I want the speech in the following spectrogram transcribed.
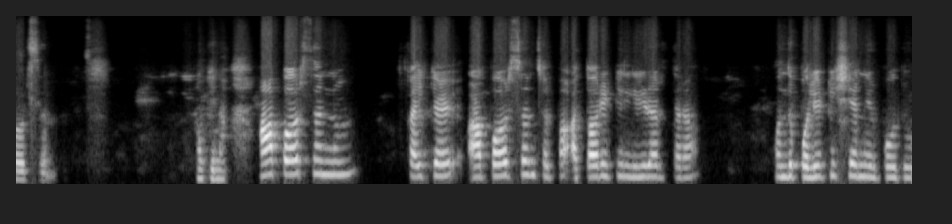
ಪರ್ಸನ್ ಓಕೆನಾ ಆ ಪರ್ಸನ್ ಕೈ ಕೇ ಆ ಪರ್ಸನ್ ಸ್ವಲ್ಪ ಅಥಾರಿಟಿ ಲೀಡರ್ ತರ, ಒಂದು ಪೊಲಿಟಿಷಿಯನ್ ಇರ್ಬೋದು.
